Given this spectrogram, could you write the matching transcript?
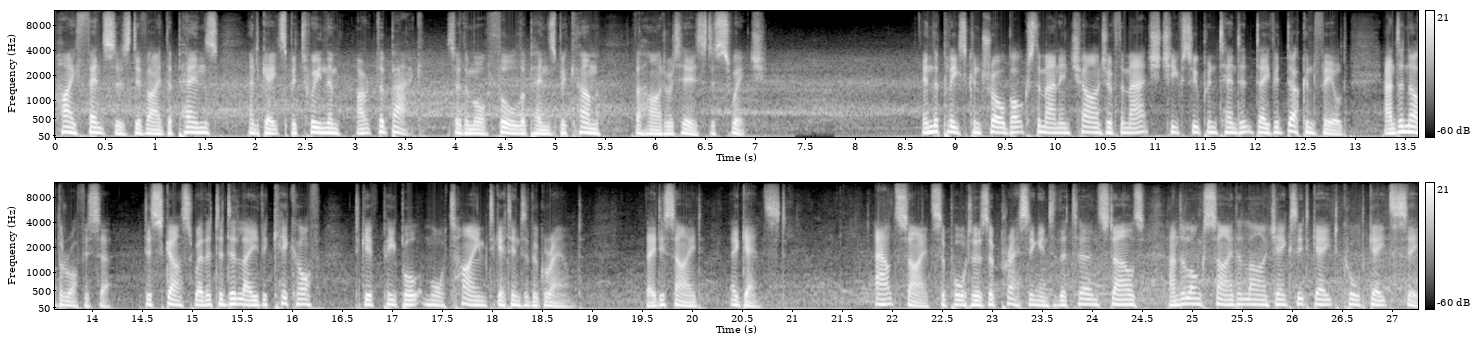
high fences divide the pens and gates between them are at the back, so the more full the pens become, the harder it is to switch. In the police control box, the man in charge of the match, Chief Superintendent David Duckenfield, and another officer discuss whether to delay the kick-off to give people more time to get into the ground. They decide against. Outside, supporters are pressing into the turnstiles and alongside a large exit gate called Gate C.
